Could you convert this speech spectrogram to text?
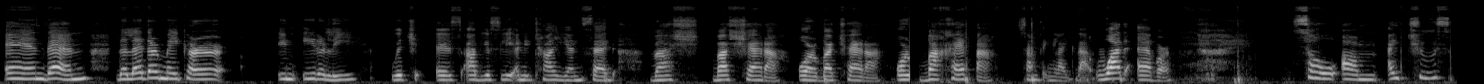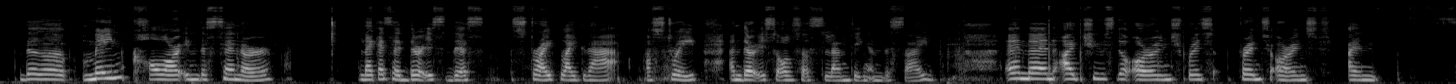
And then the leather maker in Italy, which is obviously an Italian, said vache, vachera or bachera or bacheta, something like that, whatever. So um, I choose the main color in the center like I said, there is this stripe like that, a straight, and there is also slanting on the side. And then I choose the orange, French, French orange and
